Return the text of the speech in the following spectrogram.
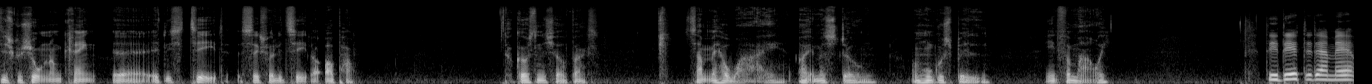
diskussionen omkring øh, etnicitet, seksualitet og ophav. Det var Ghost in the Shellbox. Sammen med Hawaii og Emma Stone, om hun kunne spille en for Maui. Det er det, det der med,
